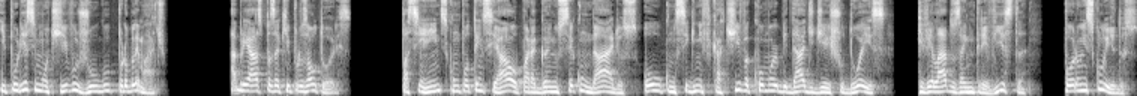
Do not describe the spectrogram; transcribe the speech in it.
e por esse motivo julgo problemático. Abre aspas aqui para os autores. Pacientes com potencial para ganhos secundários ou com significativa comorbidade de eixo 2, revelados à entrevista, foram excluídos.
